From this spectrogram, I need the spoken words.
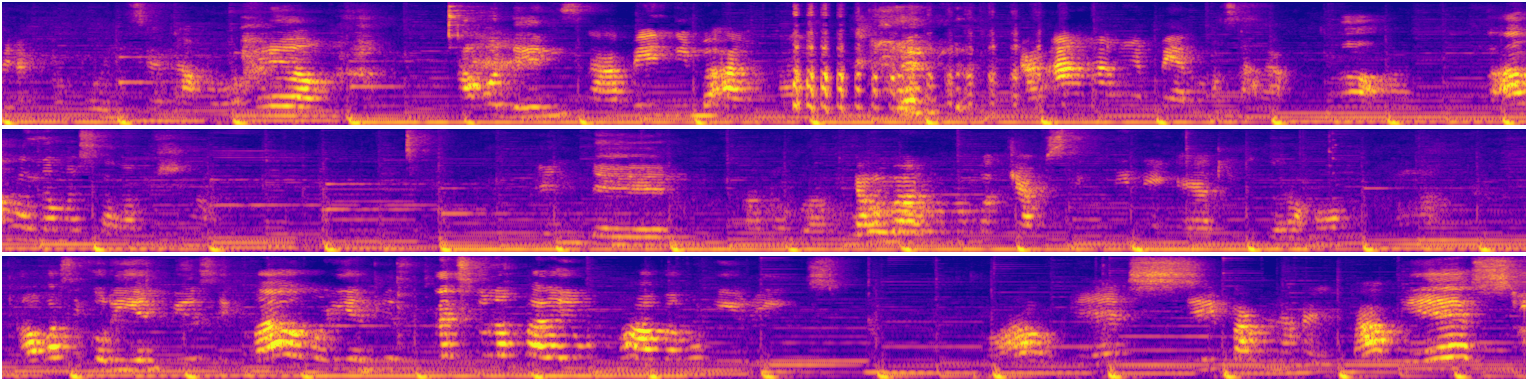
Pinagpapulisan ako. Kaya ako din, Sabi, hindi ba ang Ang anghang niya pero masarap. Ah, maanghang na masarap siya. And then, ba? Pero marunong mag-chopstick din eh, kaya titigil ako. Ako kasi Korean music. Wow, Korean music. Flex ko lang pala yung mahaba kong earrings. Wow. Yes. J-pop na K-pop. Yes.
